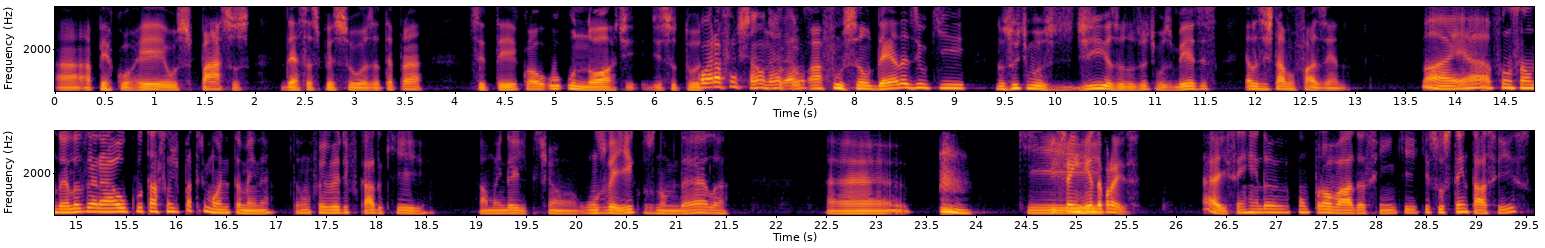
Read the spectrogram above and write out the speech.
a, a percorrer os passos dessas pessoas, até para se ter qual o, o norte disso tudo. Qual era a função, né? delas? a função delas e o que nos últimos dias ou nos últimos meses elas estavam fazendo. Bom, aí a função delas era a ocultação de patrimônio também, né? Então foi verificado que a mãe dele tinha alguns veículos, o nome dela. é, que... E sem renda para isso. É, e sem renda comprovada, assim, que, que sustentasse isso.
